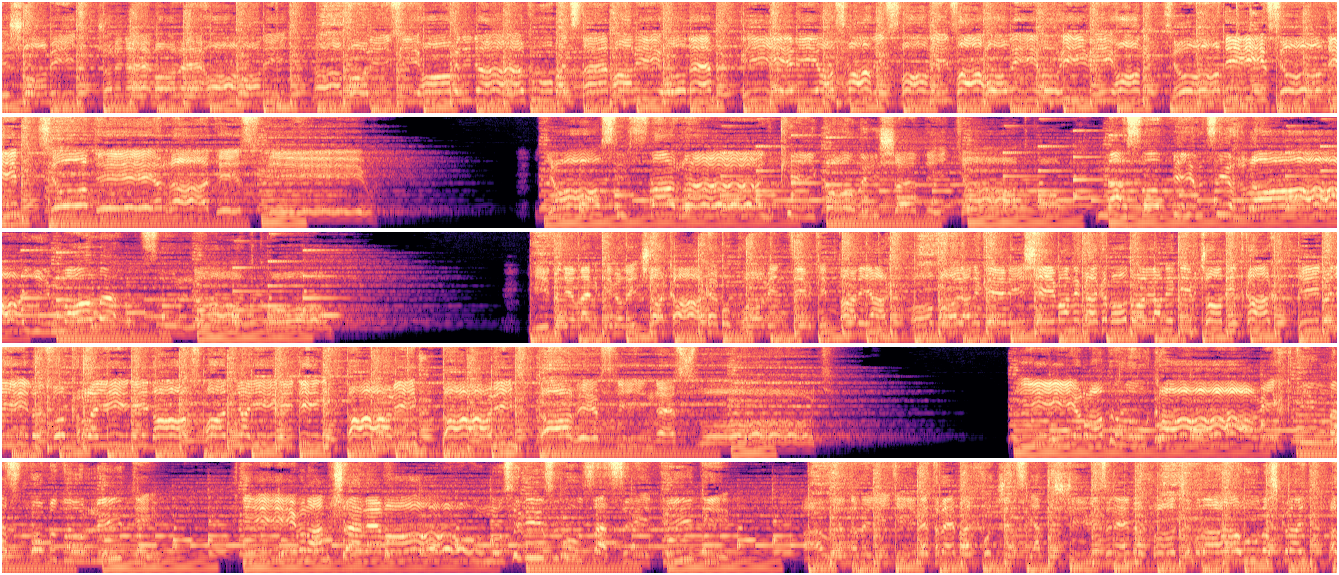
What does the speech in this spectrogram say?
спів. Йосиф старенький, коли ще дитятко, на сопілці грає мале цулятко. І тоді лемки величаках, буковинців чобітках, ідуть, ідуть з України до Господньої дитини, далі, далі, далі всі несуть. Ірод лукавий хотів нас обдурити, хотів нам червону звізду засвітити,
